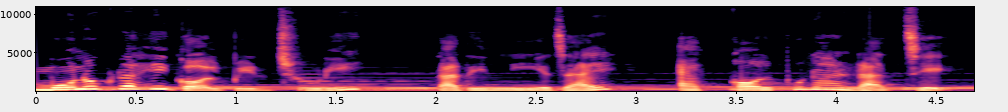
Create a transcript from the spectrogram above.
মনোগ্রাহী গল্পের ঝুড়ি তাদের নিয়ে যায় এক কল্পনার রাজ্যে।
